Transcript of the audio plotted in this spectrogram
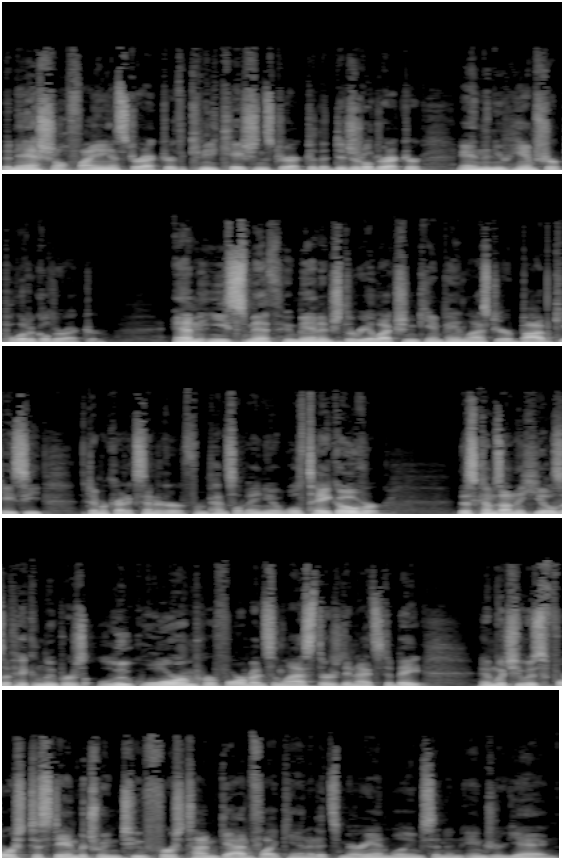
the national finance director, the communications director, the digital director, and the New Hampshire political director. M.E. Smith, who managed the reelection campaign last year Bob Casey, the Democratic senator from Pennsylvania, will take over this comes on the heels of Hickenlooper's lukewarm performance in last Thursday night's debate, in which he was forced to stand between two first time Gadfly candidates, Marianne Williamson and Andrew Yang.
